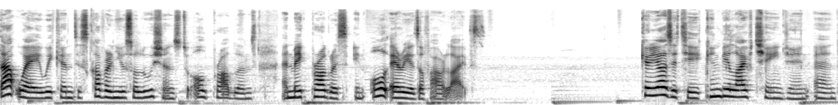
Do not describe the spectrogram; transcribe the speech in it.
that way we can discover new solutions to old problems and make progress in all areas of our lives. Curiosity can be life changing, and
